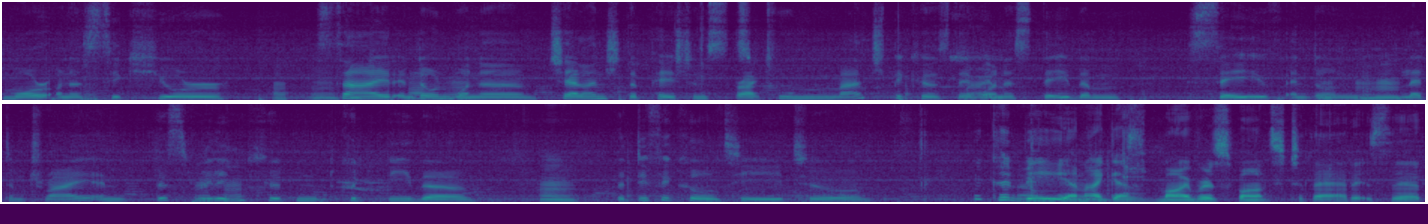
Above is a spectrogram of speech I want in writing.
more on a secure side and don't want to challenge the patients Mm-hmm. Right. too much because they Right. Mm-hmm. want to stay them safe and don't let them try and this really couldn't could be the Mm. the difficulty to It could be, and I Um, guess my response to that is that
